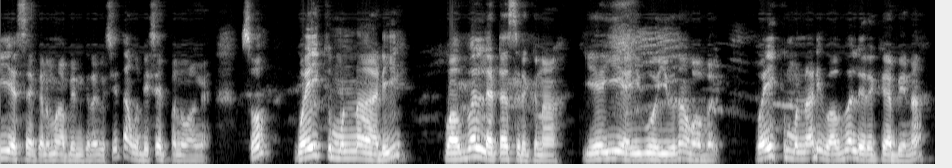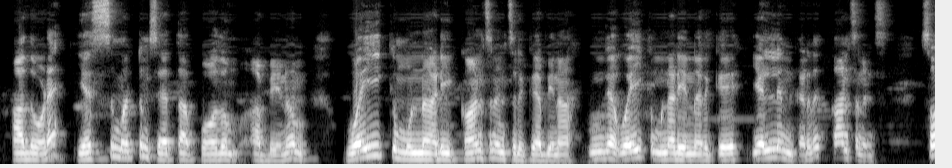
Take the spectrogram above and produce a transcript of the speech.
இஎஸ் சேர்க்கணுமா அப்படிங்கிற விஷயத்த அவங்க டிசைட் பண்ணுவாங்க. ஸோ ஒய்க்கு முன்னாடி வவ்வல் லெட்டர்ஸ் இருக்குன்னா A E I O U தான் வவ்வல். ஒய்க்கு முன்னாடி வவ்வல் இருக்கு அப்படின்னா அதோட எஸ் மட்டும் சேர்த்தா போதும் அப்படின்னும். ஒய்க்கு முன்னாடி கான்சனன்ஸ் இருக்கு அப்படின்னா இங்க ஒய்க்கு முன்னாடி என்ன இருக்கு? எல்லுங்கிறது கான்சனன்ஸ் ஸோ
